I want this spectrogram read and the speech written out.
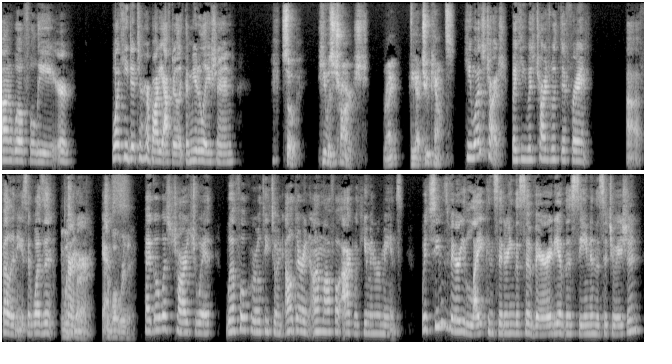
unwillfully or what he did to her body after, like the mutilation. So he was charged, right? He got two counts. He was charged, but he was charged with different uh, felonies. It wasn't, It wasn't murder. murder. Yes. So what were they? Hengl was charged with willful cruelty to an elder and unlawful act with human remains, which seems very light considering the severity of the scene and the situation.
